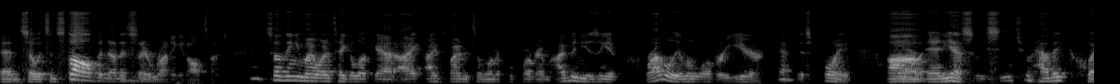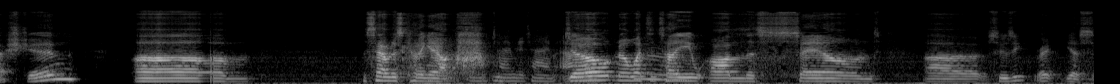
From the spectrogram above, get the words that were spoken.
And so it's installed, but not necessarily mm-hmm. running at all times. Something you might want to take a look at. I, I find it's a wonderful program. I've been using it probably a little over a year at this point. Um, and yes, we seem to have a question. Um, the sound is cutting out. From time to time. Um, Don't know what to tell you on the sound. Uh, Susie, right? Yes,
